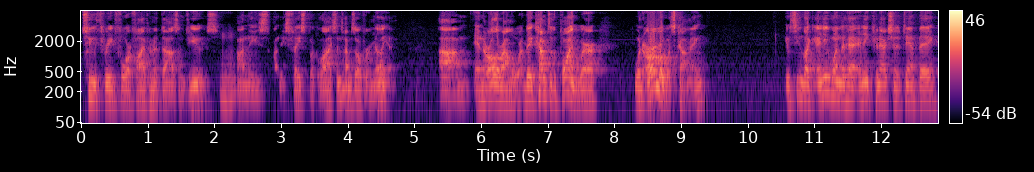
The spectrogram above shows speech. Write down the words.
two, three, four, five hundred thousand views mm-hmm. on these on these Facebook lives, sometimes over a million, um, and they're all around the world. They come to the point where when Irma was coming, it seemed like anyone that had any connection to Tampa Bay,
